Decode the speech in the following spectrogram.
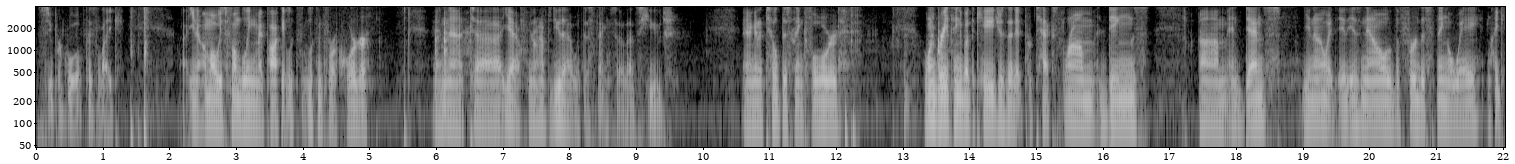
super cool because, like, uh, you know, I'm always fumbling my pocket look for, looking for a quarter, and that, uh, yeah, we don't have to do that with this thing, so that's huge. And I'm going to tilt this thing forward. One great thing about the cage is that it protects from dings um, and dents. You know, it, it is now the furthest thing away. Like,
